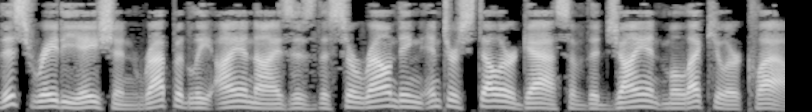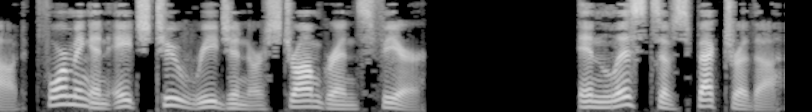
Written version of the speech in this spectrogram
This radiation rapidly ionizes the surrounding interstellar gas of the giant molecular cloud, forming an H II region or Stromgren sphere. In lists of spectra the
